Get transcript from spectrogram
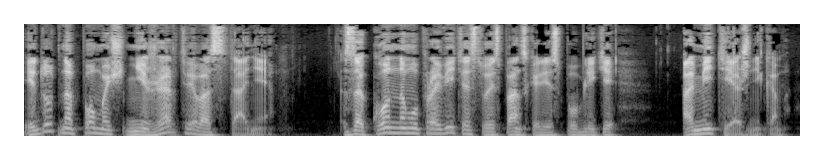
идут на помощь не жертве восстания, законному правительству Испанской Республики, а мятежникам –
